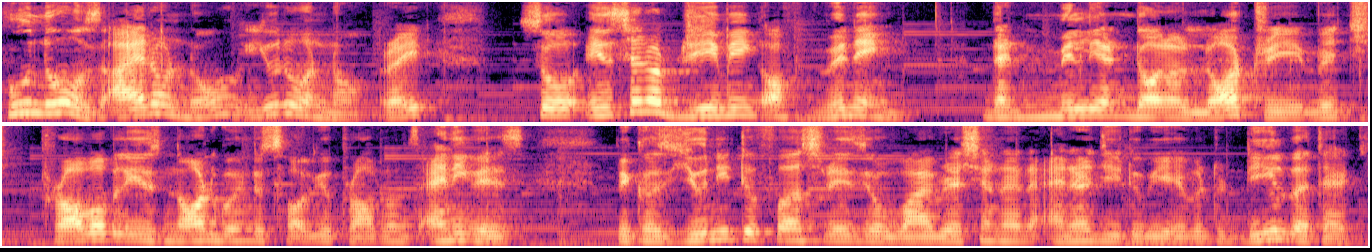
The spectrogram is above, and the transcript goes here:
Who knows? I don't know. You don't know right? So instead of dreaming of winning that million dollar lottery, which probably is not going to solve your problems anyways, because you need to first raise your vibration and energy to be able to deal with it.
